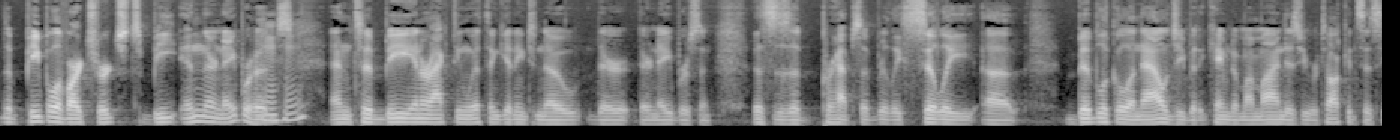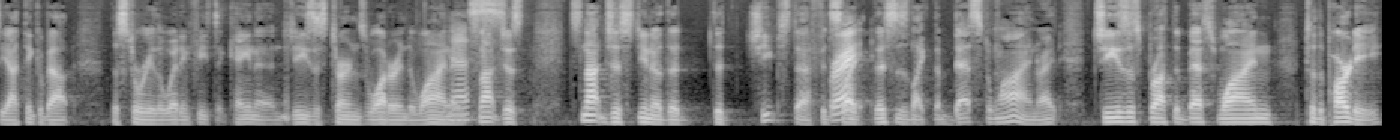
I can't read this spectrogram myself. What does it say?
the people of our church to be in their neighborhoods Mm-hmm. and to be interacting with and getting to know their their neighbors and this is a perhaps a really silly uh, biblical analogy but it came to my mind as you were talking Sissy I think about the story of the wedding feast at Cana and Jesus turns water into wine and it's not just it's not just you know the the cheap stuff it's Right. like this is like the best wine, right? Jesus brought the best wine to the party.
